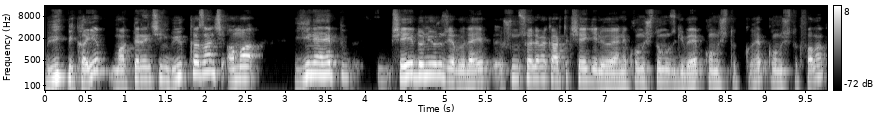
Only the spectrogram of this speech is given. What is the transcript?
büyük bir kayıp, McLaren için büyük kazanç ama yine hep şeye dönüyoruz ya böyle hep şunu söylemek artık şey geliyor yani konuştuğumuz gibi hep konuştuk, hep konuştuk falan.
